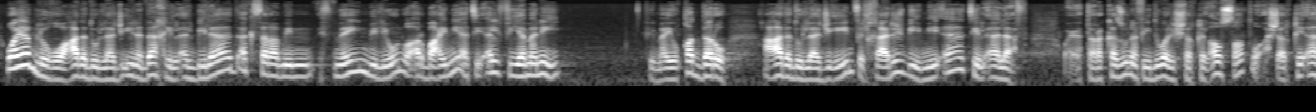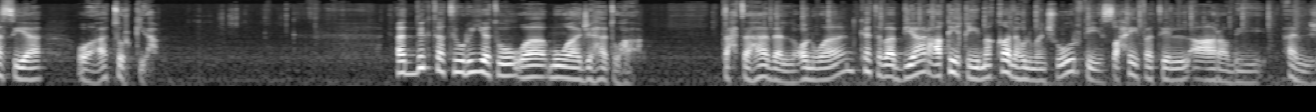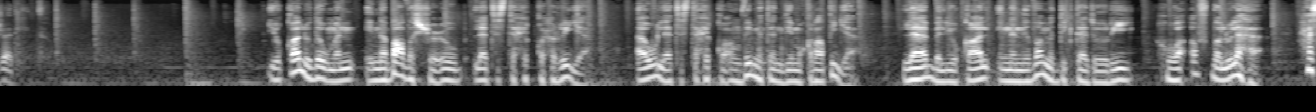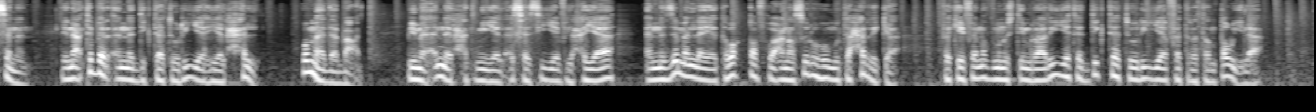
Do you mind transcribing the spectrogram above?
ويبلغ عدد اللاجئين داخل البلاد أكثر من 2 مليون و400 ألف يمني فيما يقدر عدد اللاجئين في الخارج بمئات الآلاف. ويتركزون في دول الشرق الأوسط وشرق آسيا وتركيا. الدكتاتورية ومواجهتها. تحت هذا العنوان كتب بيار عقيقي مقاله المنشور في صحيفة العربي الجديد. يقال دوما إن بعض الشعوب لا تستحق حرية أو لا تستحق أنظمة ديمقراطية. لا بل يقال إن النظام الدكتاتوري هو أفضل لها حسنا. لنعتبر أن الدكتاتورية هي الحل. وماذا بعد؟ بما أن الحتمية الأساسية في الحياة أن الزمن لا يتوقف وعناصره متحركة فكيف نضمن استمرارية الدكتاتورية فترة طويلة؟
